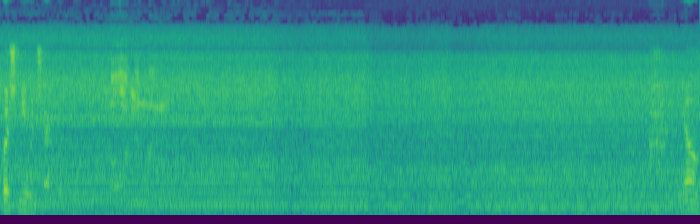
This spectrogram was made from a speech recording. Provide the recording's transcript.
pushed Nemechek with him. Hold your line. Young.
